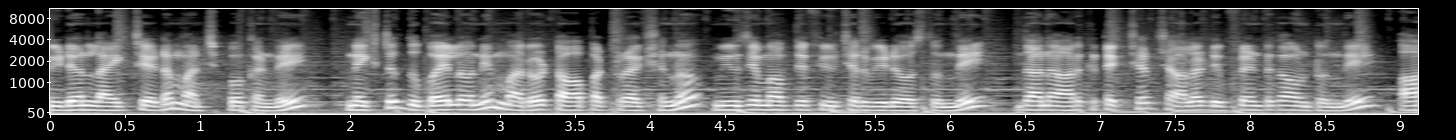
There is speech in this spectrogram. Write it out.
వీడియోని లైక్ చేయడం మర్చిపోకండి. నెక్స్ట్ దుబాయ్లోని మరో top attraction museum of the future video వస్తుంది. దాని ఆర్కిటెక్చర్ చాలా డిఫరెంట్గా ఉంటుంది. ఆ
